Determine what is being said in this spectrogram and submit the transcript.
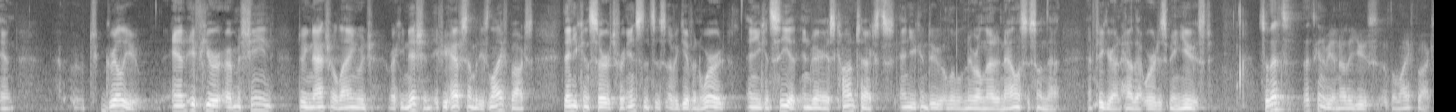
and grill you. And if you're a machine doing natural language recognition, if you have somebody's life box, then you can search for instances of a given word and you can see it in various contexts and you can do a little neural net analysis on that and figure out how that word is being used. So that's, that's going to be another use of the life box.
